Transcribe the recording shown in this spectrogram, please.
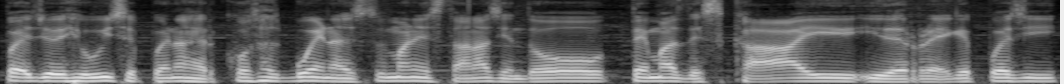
pues yo dije, uy, se pueden hacer cosas buenas. Estos manes estaban haciendo temas de ska y, de reggae, pues, y,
